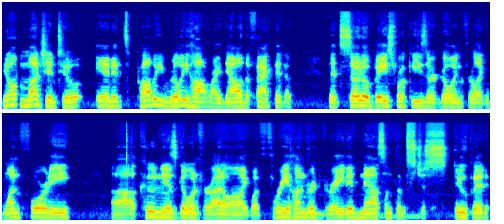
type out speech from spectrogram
You don't much into it, and it's probably really hot right now. The fact that that Soto base rookies are going for like 140 uh, Acuna's going for I don't know, like what 300 graded now. Something's just stupid.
